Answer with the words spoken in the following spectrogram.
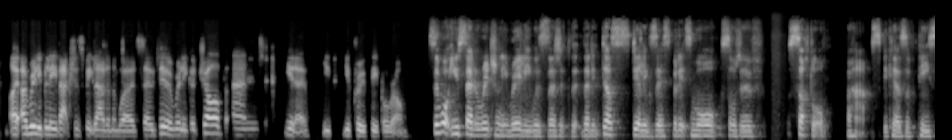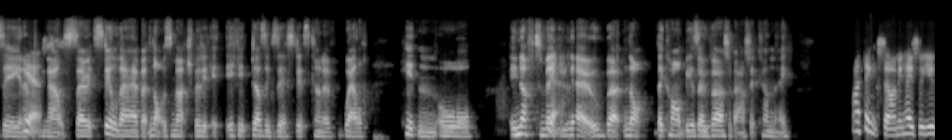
I, I really believe actions speak louder than words. So do a really good job, and you know you you prove people wrong. So what you said originally really was that it, that- that it does still exist, but it's more sort of subtle, perhaps because of PC and everything Yes. else. So it's still there, but not as much. But it, if it does exist, it's kind of well hidden or enough to make Yeah. you know, but not. They can't be as overt about it, can they? I think so. I mean, Hazel, you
